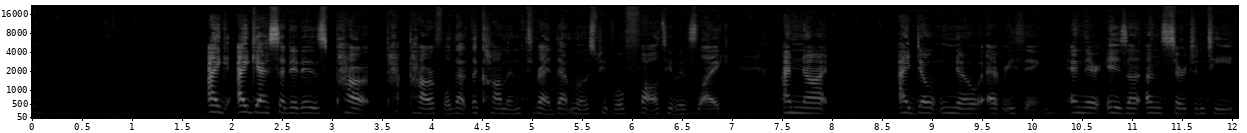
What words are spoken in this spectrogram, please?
Mhm. I, I guess that it is power, p- powerful that the common thread that most people fall to is like I'm not I don't know everything and there is an uncertainty.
